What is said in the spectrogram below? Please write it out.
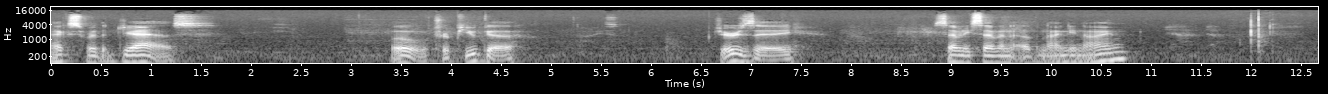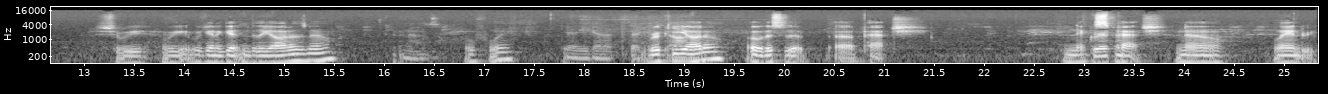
Next for the Jazz. Whoa, Trapuka Nice. jersey. 77 of 99. Should we, we, we gonna get into the autos now? Who knows? Hopefully. Yeah, you got a thick Rookie auto? Oh, this is a uh, patch. Knicks Griffin? patch. No, Landry.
